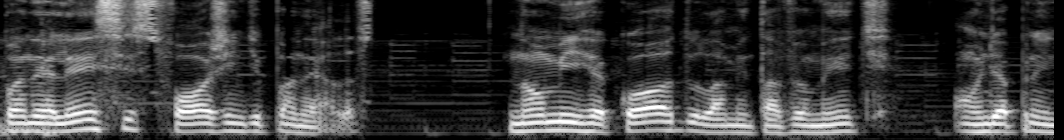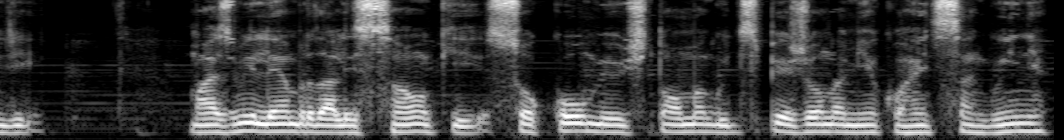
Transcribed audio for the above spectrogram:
Panelenses fogem de panelas. Não me recordo, lamentavelmente, onde aprendi, mas me lembro da lição que socou meu estômago e despejou na minha corrente sanguínea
